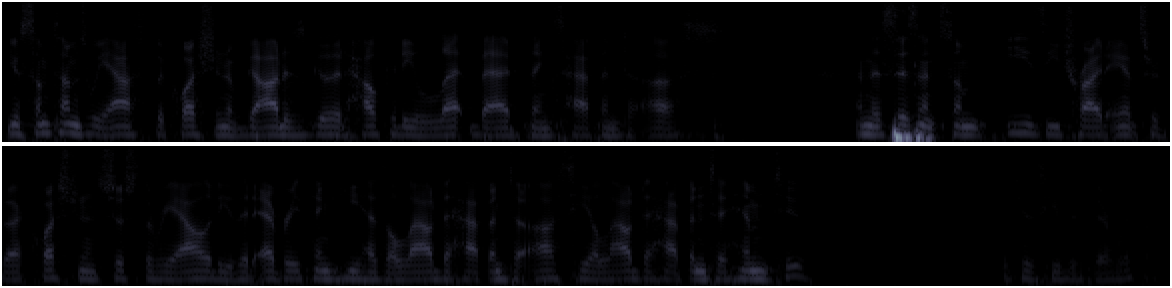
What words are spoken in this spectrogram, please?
You know, sometimes we ask the question of God is good, how could He let bad things happen to us? And this isn't some easy, tried answer to that question. It's just the reality that everything He has allowed to happen to us, He allowed to happen to Him too because he was there with us,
